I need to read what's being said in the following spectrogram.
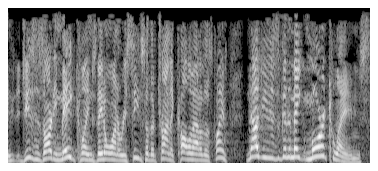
Jesus has already made claims they don't want to receive, so they're trying to call him out of those claims. Now Jesus is going to make more claims.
